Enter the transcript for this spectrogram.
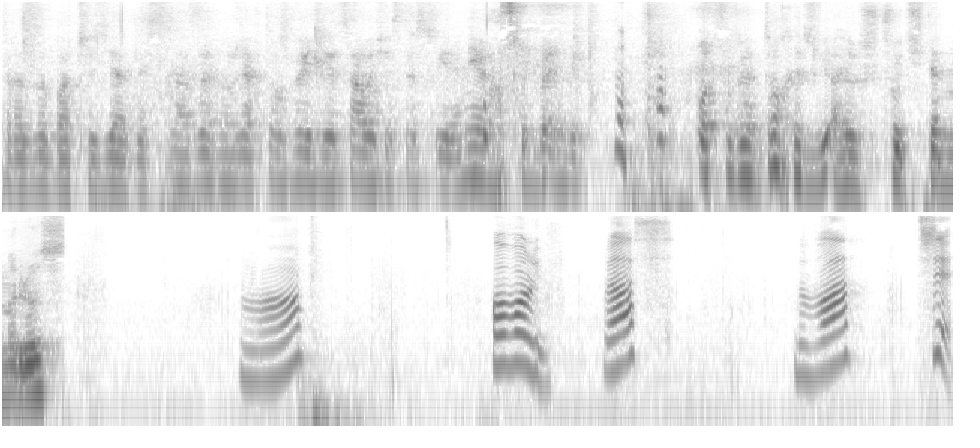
teraz zobaczyć jak jest na zewnątrz, jak to wyjdzie, cały się stresuje. Nie wiem czy będzie. Otworzyłem trochę drzwi, a już czuć ten mróz. No. Powoli. Raz, dwa, trzy.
